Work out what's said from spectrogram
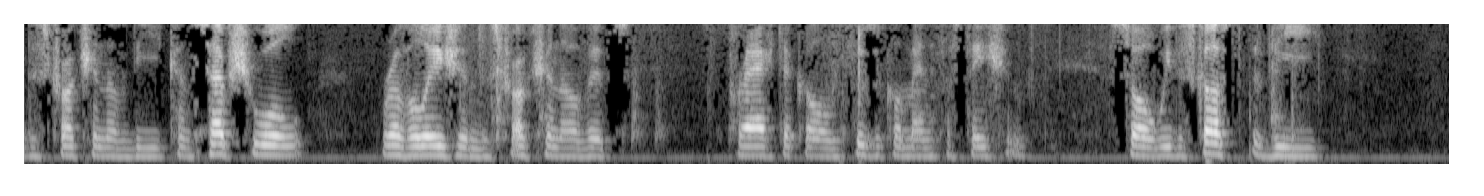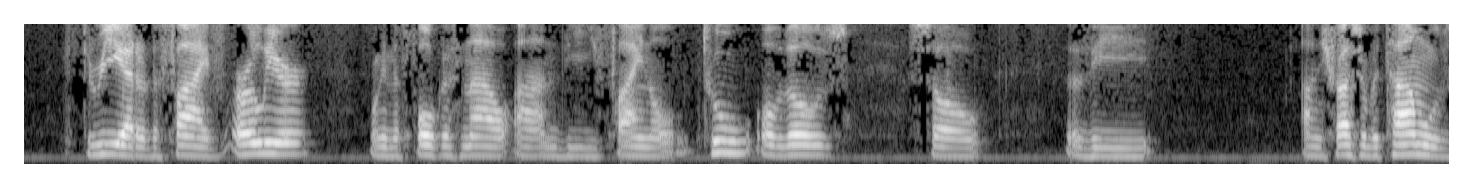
destruction of the conceptual revelation, destruction of its practical and physical manifestation. So we discussed the three out of the five earlier. We're going to focus now on the final two of those. So the on Shvasar B'Tammuz,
